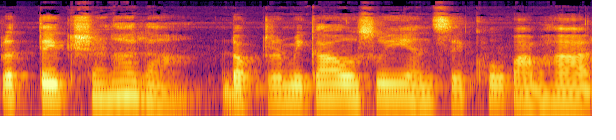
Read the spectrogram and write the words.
प्रत्येक क्षणाला डॉक्टर मिका ओसुई यांचे खूप आभार।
